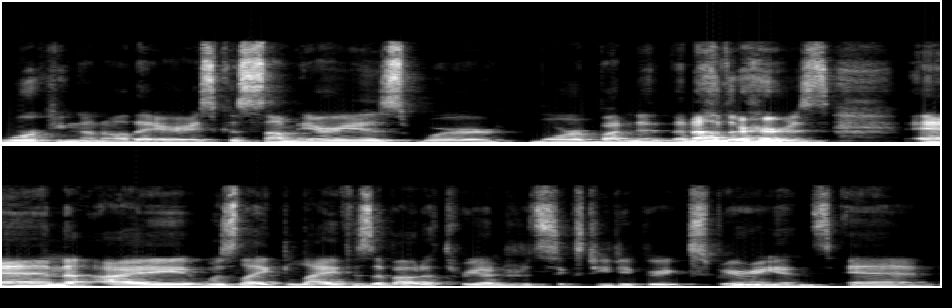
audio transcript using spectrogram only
working on all the areas because some areas were more abundant than others And I was like, life is about a 360 degree experience. And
